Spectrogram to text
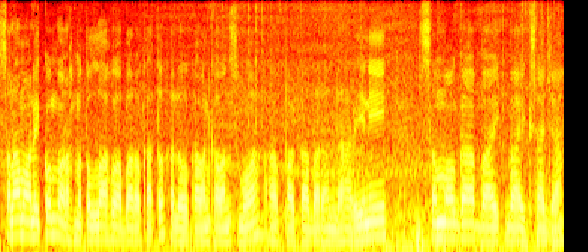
Assalamualaikum warahmatullahi wabarakatuh. Halo kawan-kawan semua Apa kabar anda hari ini? Semoga baik-baik saja.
